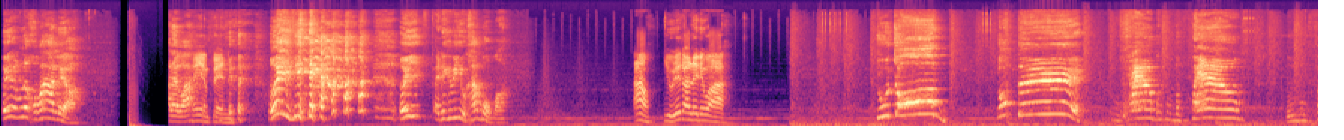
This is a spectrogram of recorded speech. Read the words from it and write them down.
เฮ้ยต้องเลือกของบ้านเลยเหรอ อะไรวะ ไม่จำเป็น เฮ้ยพี่ เฮ้ยอันนี้คือพี่อยู่ข้างผมเหรออ้าว อยู่ด้วยกันเลยนี่หว่า จู่โจมโจมตีแพวแพว แพ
